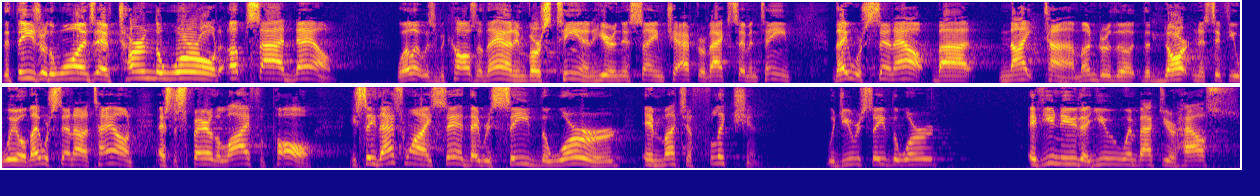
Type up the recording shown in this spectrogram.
that these are the ones that have turned the world upside down. Well, it was because of that in verse 10 here in this same chapter of Acts 17. They were sent out by nighttime under the, the darkness, if you will. They were sent out of town as to spare the life of Paul. You see, that's why I said they received the word in much affliction. Would you receive the word? If you knew that you went back to your house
